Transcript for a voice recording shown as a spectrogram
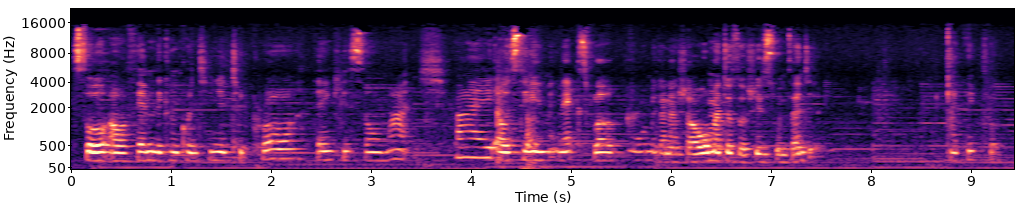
so our family can continue to grow. Thank you so much. Bye. I'll see you in my next vlog. I think so.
